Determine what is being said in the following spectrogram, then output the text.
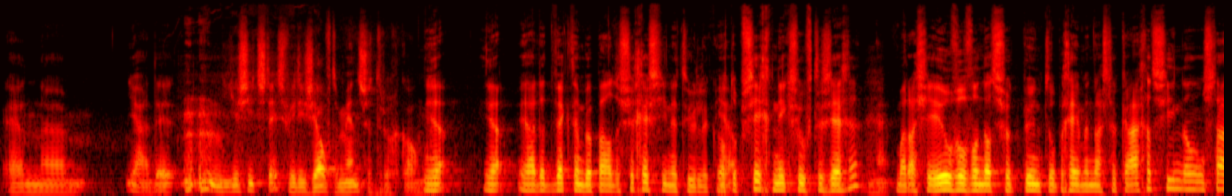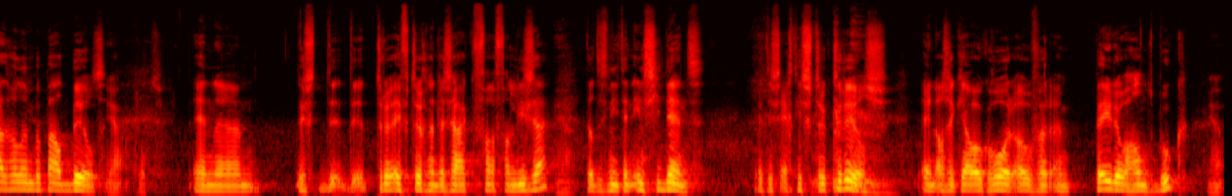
En ehm, ja, de, je ziet steeds weer diezelfde mensen terugkomen. Ja, ja, ja, dat wekt een bepaalde suggestie natuurlijk, wat Ja. op zich niks hoeft te zeggen. Nee, Maar als je heel veel van dat soort punten op een gegeven moment naast elkaar gaat zien, dan ontstaat wel een bepaald beeld. ja, klopt. En ehm, dus de, de, teru- even terug naar de zaak van, van Lisa. Ja. Dat is niet een incident. Het is echt iets structureels. En als ik jou ook hoor over een pedo-handboek, Ja.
